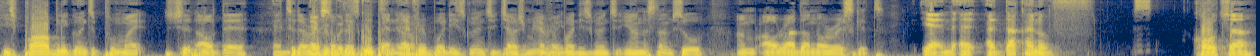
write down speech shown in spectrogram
he's probably going to put my shit out there And to the rest of the group, and know. everybody's going to judge me. Right. Everybody's going to, you understand? So I'm, I'll rather not risk it. yeah, and uh, uh, that kind of culture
